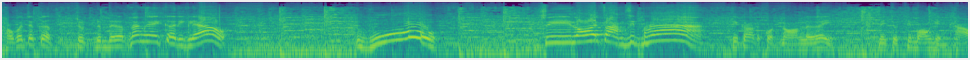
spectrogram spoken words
เขาก็จะเกิดจุดเดิมๆ นั่นไงเกิดอีกแล้วโอ้โห435พี่ก็กดนอนเลย ในจุดที่มองเห็นเขา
